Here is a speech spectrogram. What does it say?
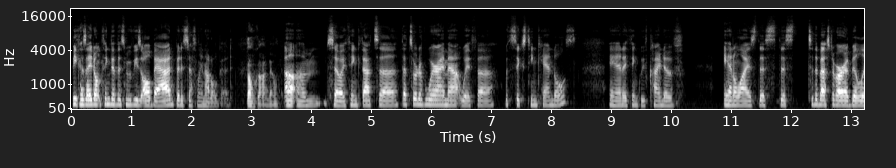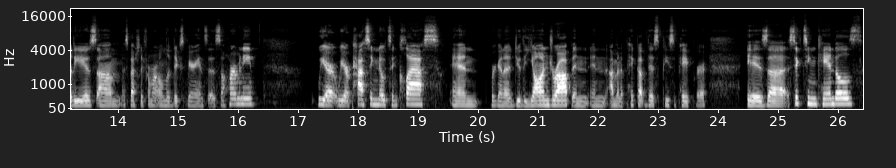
because i don't think that this movie is all bad but it's definitely not all good oh God, no. um so i think that's uh that's sort of where i'm at with uh with 16 candles and i think we've kind of analyzed this this to the best of our abilities um especially from our own lived experiences so harmony we are we are passing notes in class and we're gonna do the yawn drop and and i'm gonna pick up this piece of paper is uh 16 candles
